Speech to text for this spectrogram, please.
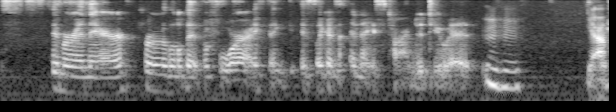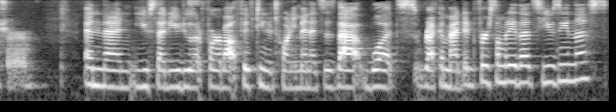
simmer in there for a little bit before I think is like a, a nice time to do it. Mm-hmm. Yeah, for sure. And then you said you do it for about 15 to 20 minutes. Is that what's recommended for somebody that's using this?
